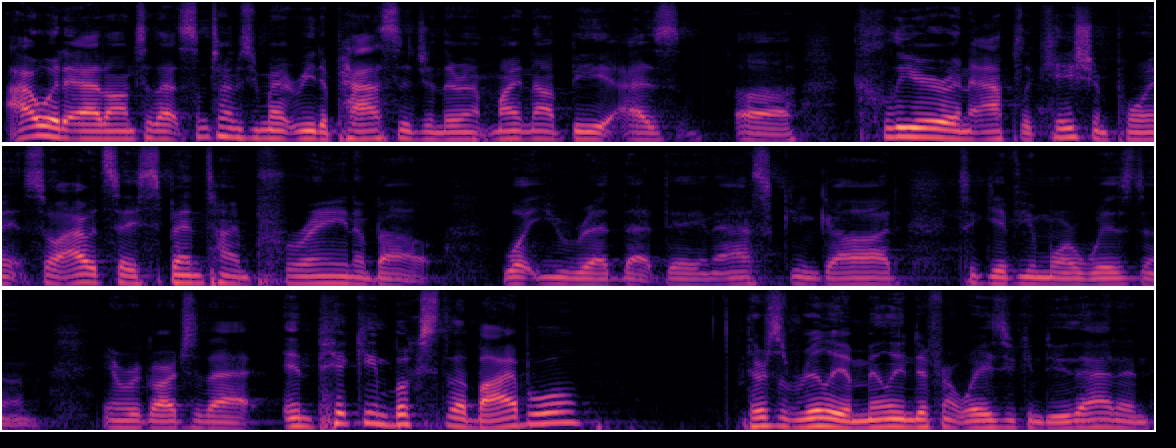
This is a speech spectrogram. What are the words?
I would add on to that sometimes you might read a passage and there might not be as uh, clear an application point. So, I would say spend time praying about what you read that day and asking God to give you more wisdom in regard to that. In picking books to the Bible, there's really a million different ways you can do that. And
